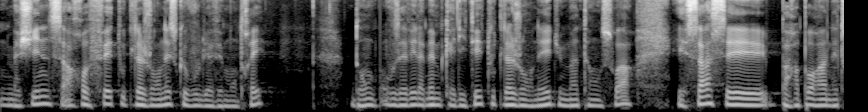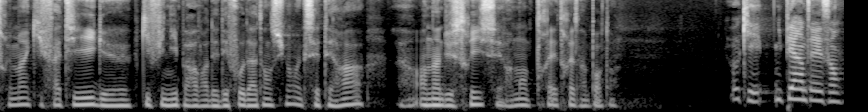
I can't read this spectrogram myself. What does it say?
Une machine, ça refait toute la journée ce que vous lui avez montré. Donc vous avez la même qualité toute la journée, du matin au soir. Et ça, c'est par rapport à un être humain qui fatigue, euh, qui finit par avoir des défauts d'attention, etc. Euh, en industrie, c'est vraiment très très important. Ok, hyper intéressant.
